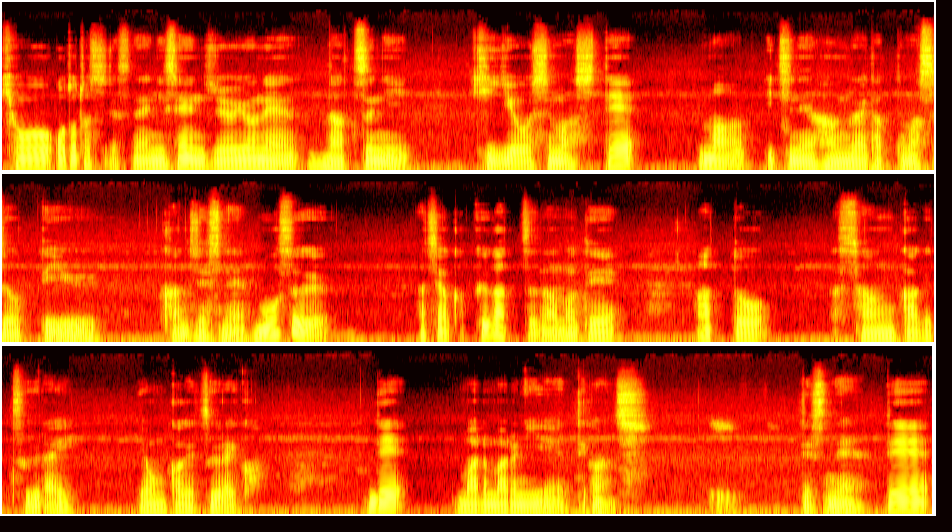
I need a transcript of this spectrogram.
今日、一昨年ですね、2014年夏に起業しまして、まあ、1年半ぐらい経ってますよっていう感じですね。もうすぐ、あ、違うか、9月なので、あと3ヶ月ぐらい ?4 ヶ月ぐらいか。で、丸々2年って感じですね。で、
